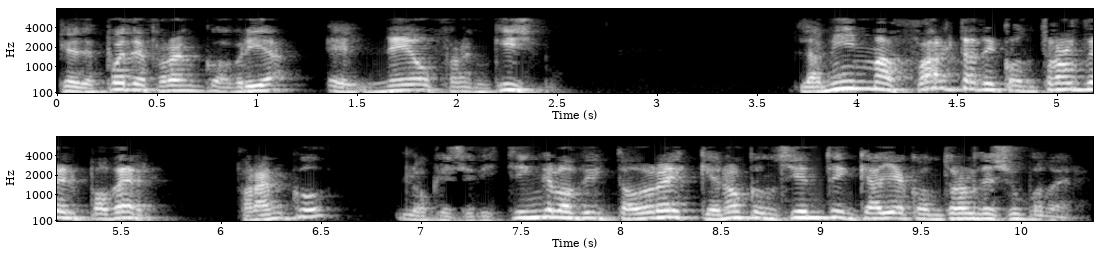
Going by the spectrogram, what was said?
que después de Franco habría el neofranquismo. La misma falta de control del poder. Franco, lo que se distingue a los dictadores es que no consienten que haya control de su poder.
